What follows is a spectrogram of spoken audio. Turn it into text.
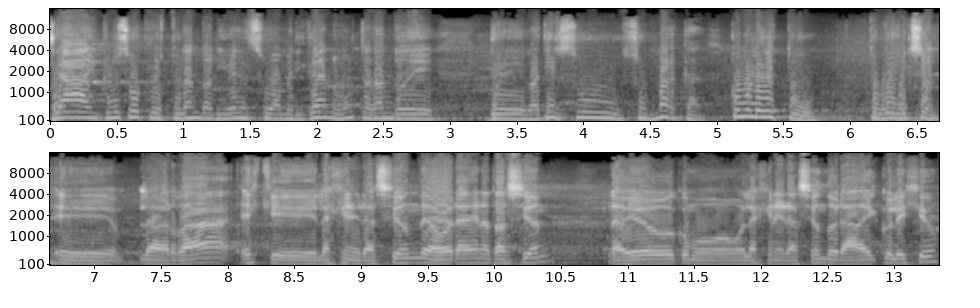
ya incluso postulando a nivel sudamericano, tratando de, de batir su- sus marcas. ¿Cómo lo ves tú, Eh, la verdad es que la generación de ahora de natación la veo como la generación dorada del colegio,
